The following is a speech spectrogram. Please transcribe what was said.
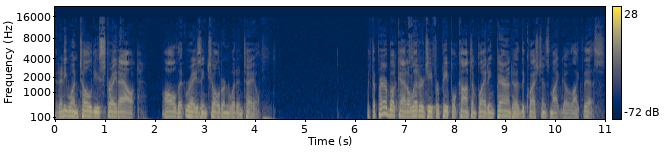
Had anyone told you straight out all that raising children would entail? If the prayer book had a liturgy for people contemplating parenthood, the questions might go like this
